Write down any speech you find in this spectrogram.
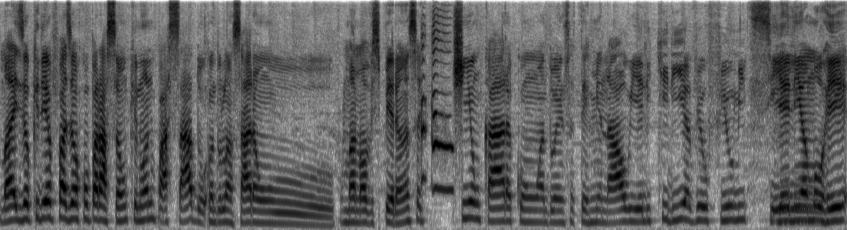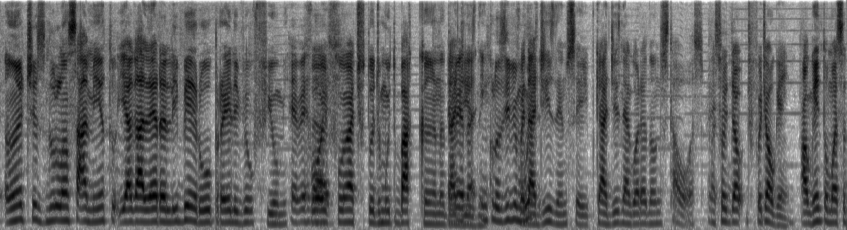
mas mas eu queria fazer uma comparação que no ano passado, quando lançaram o Uma Nova Esperança, tinha um cara com uma doença terminal e ele queria ver o filme Sim. e ele ia morrer antes do lançamento e a galera liberou para ele ver o filme. É verdade. Foi, foi uma atitude muito bacana da é Disney. Inclusive, foi muito... da Disney, não sei, porque a Disney agora é dona do Star Wars. Mas foi de, foi de alguém. Alguém tomou essa,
